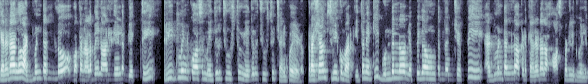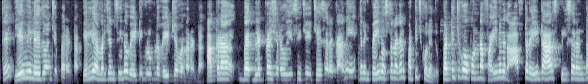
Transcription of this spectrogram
కెనడాలో అడ్మంటన్లో ఒక నలభై నాలుగేళ్ళ వ్యక్తి ట్రీట్మెంట్ కోసం ఎదురు చూస్తూ ఎదురు చూస్తూ చనిపోయాడు. ప్రశాంత్ శ్రీకుమార్ ఇతనికి గుండెల్లో నొప్పిగా ఉంటుందని చెప్పి అడ్మంటన్లో అక్కడ కెనడాలో హాస్పిటల్కి వెళితే ఏమీ లేదు అని చెప్పారంట. వెళ్ళి ఎమర్జెన్సీలో వెయిటింగ్ రూమ్లో వెయిట్ చేయమన్నారంట. అక్కడ బ్లడ్ ప్రెషర్ ఈసీజీ చేశారా కానీ అతనికి పెయిన్ వస్తున్నా కానీ పట్టించుకోలేదు. పట్టించుకోకుండా ఫైనల్గా ఆఫ్టర్ ఎయిట్ అవర్స్ పిలిచారంట.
